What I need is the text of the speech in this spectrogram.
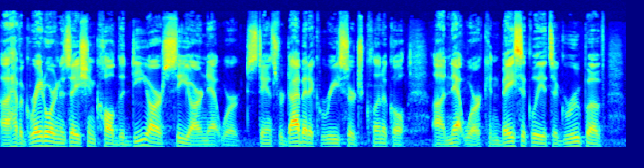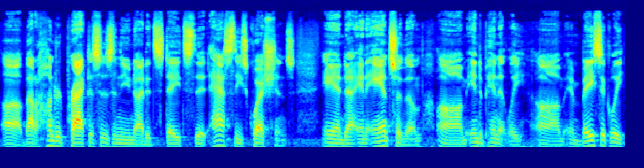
uh, have a great organization called the DRCR Network. It stands for Diabetic Research Clinical uh, Network, and basically it's a group of uh, about 100 practices in the United States that ask these questions and, uh, and answer them um, independently. Um, and basically,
